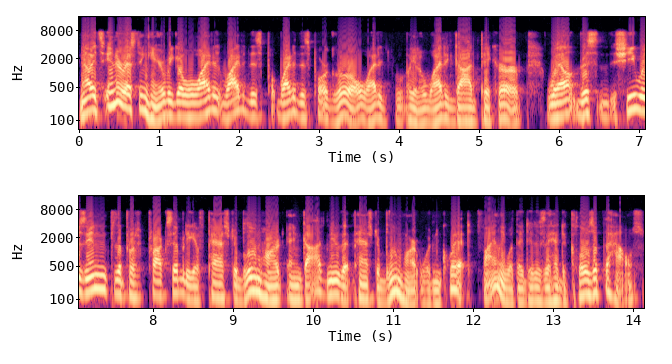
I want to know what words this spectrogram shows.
Now it's interesting here. We go well why did why did this why did this poor girl why did you know why did God pick her? Well this she was in the proximity of Pastor Blumhardt and God knew that Pastor Blumhardt wouldn't quit. Finally what they did is they had to close up the house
